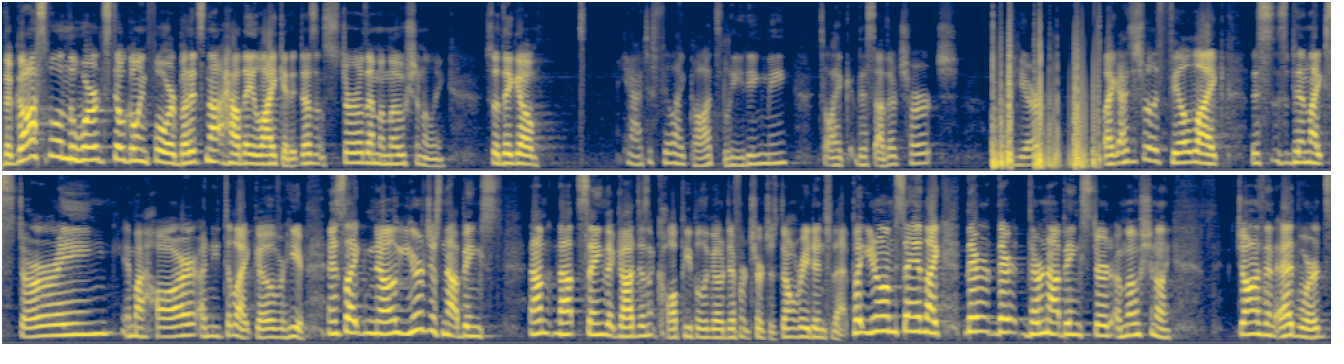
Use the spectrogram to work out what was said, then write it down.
the gospel and the word still going forward, but it's not how they like it. It doesn't stir them emotionally. So they go, yeah, I just feel like God's leading me to like this other church over here. Like, I just really feel like this has been like stirring in my heart. I need to like go over here. And it's like, no, you're just not being. I'm not saying that God doesn't call people to go to different churches. Don't read into that. But you know what I'm saying? Like, they're, they're, they're not being stirred emotionally. Jonathan Edwards,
